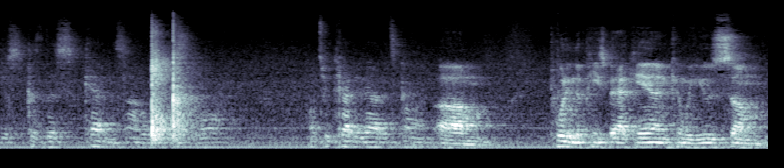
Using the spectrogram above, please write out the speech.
just, because this cabinet's not a wall, it's a wall. Once we cut it out, it's gone. um, putting the piece back in, can we use some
